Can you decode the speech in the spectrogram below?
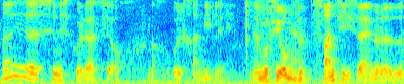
Naja, das ist ziemlich cool, da ist sie auch noch ultra niedlich. Da muss sie um so 20 sein oder so.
